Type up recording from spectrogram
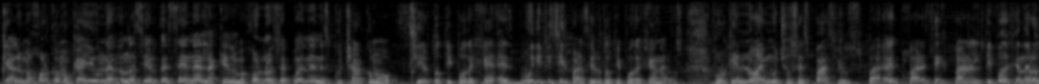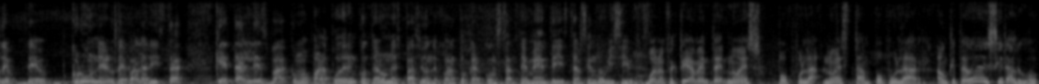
que a lo mejor como que hay una, cierta escena en la que a lo mejor no se pueden escuchar como cierto tipo de es muy difícil para cierto tipo de géneros, porque no hay muchos espacios. Pa- eh, parece para el tipo de género de, de crooner, de baladista, ¿qué tal les va como para poder encontrar un espacio donde puedan tocar constantemente y estar siendo visibles? Bueno, efectivamente no es popular, no es tan popular. Aunque te voy a decir algo.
